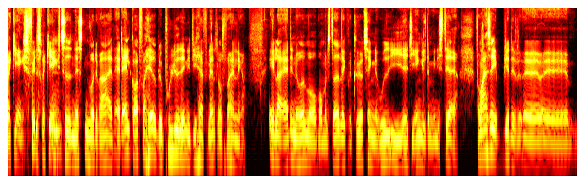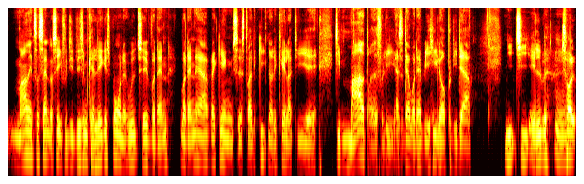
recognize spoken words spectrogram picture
regerings, fælles regeringstid mm. næsten, hvor det var, at, at alt godt fra havet blev puljet ind i de her finanslovsforhandlinger? Eller er det noget, hvor, hvor man stadigvæk vil køre tingene ud i øh, de enkelte ministerier? For mig at se bliver det øh, øh meget interessant at se, fordi det ligesom kan lægge sporene ud til, hvordan, hvordan er regeringens øh, strategi, når det gælder de, øh, de meget brede forlig, altså der, hvor der er vi er helt oppe på de der 9, 10, 11, mm. 12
